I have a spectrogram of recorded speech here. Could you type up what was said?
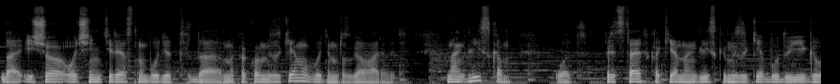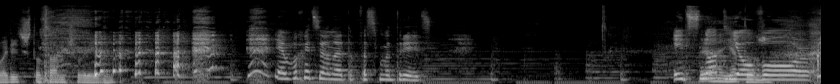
Да, еще очень интересно будет, да, на каком языке мы будем разговаривать. На английском. Вот. Представь, как я на английском языке буду ей говорить, что раньше времени. Я бы хотела на это посмотреть. It's not your war.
